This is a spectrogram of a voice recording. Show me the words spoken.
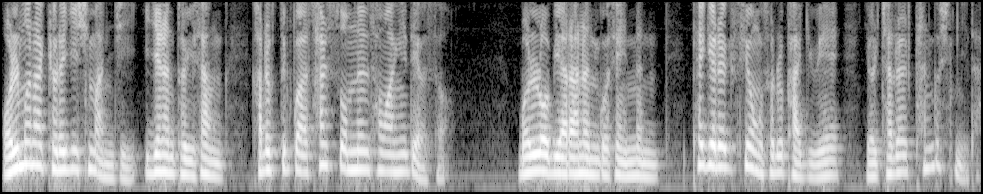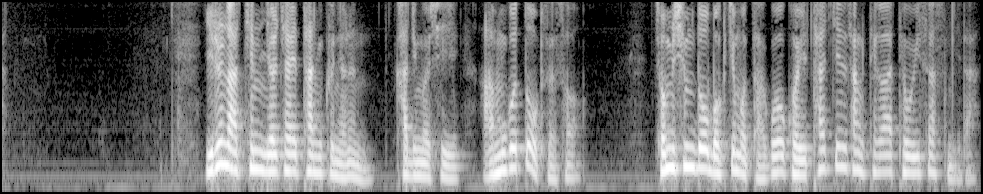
얼마나 결핵이 심한지 이제는 더 이상 가족들과 살 수 없는 상황이 되어서 멀로비아라는 곳에 있는 폐결핵 수용소를 가기 위해 열차를 탄 것입니다. 이른 아침 열차에 탄 그녀는 가진 것이 아무것도 없어서 점심도 먹지 못하고 거의 탈진 상태가 되어 있었습니다.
